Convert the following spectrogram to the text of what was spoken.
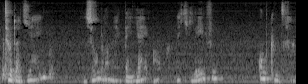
doordat jij, zo belangrijk ben jij ook, met je leven om kunt gaan.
